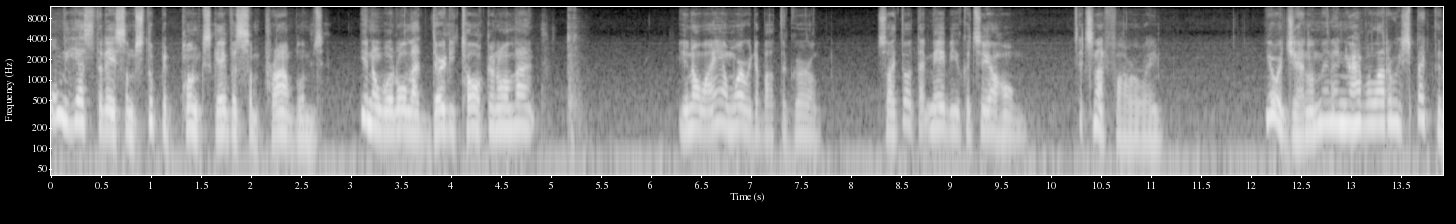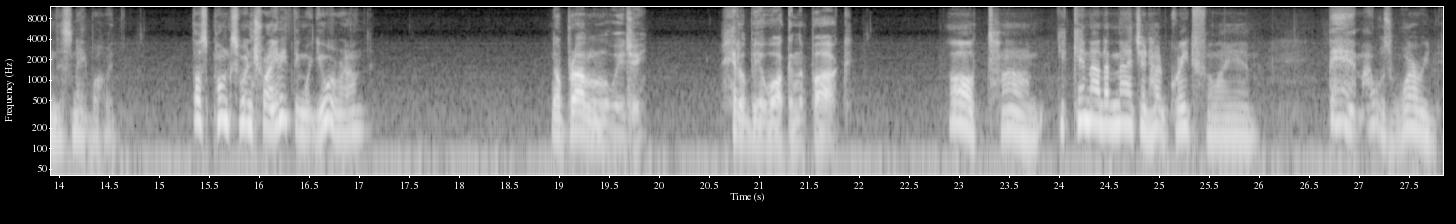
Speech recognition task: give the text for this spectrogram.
Only yesterday some stupid punks gave us some problems. You know, with all that dirty talk and all that. You know, I am worried about the girl. So I thought that maybe you could see her home. It's not far away. You're a gentleman and you have a lot of respect in this neighborhood. Those punks wouldn't try anything with you around. No problem, Luigi. It'll be a walk in the park. Oh, Tom, you cannot imagine how grateful I am. Damn, I was worried.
